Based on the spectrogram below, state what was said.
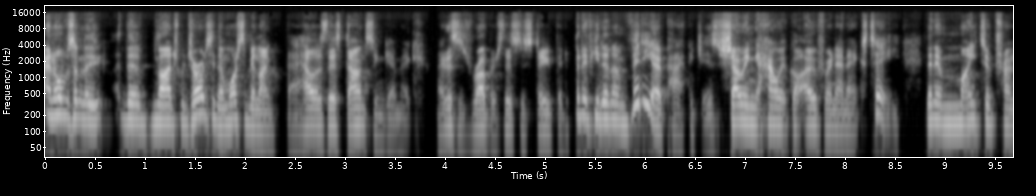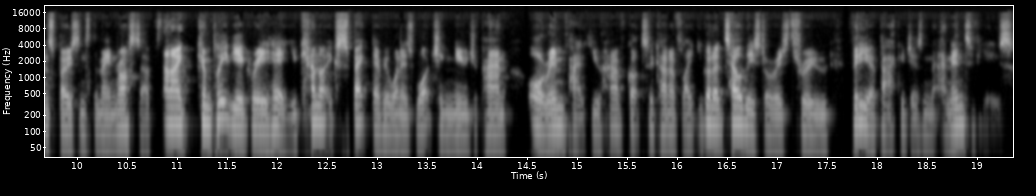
and all of a sudden, the, the large majority of them watched it being like, the hell is this dancing gimmick? Like, this is rubbish. This is stupid. But if you did on video packages showing how it got over in NXT, then it might have transposed into the main roster. And I completely agree here. You cannot expect everyone is watching New Japan or Impact. You have got to kind of like, you've got to tell these stories through video packages and, and interviews.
